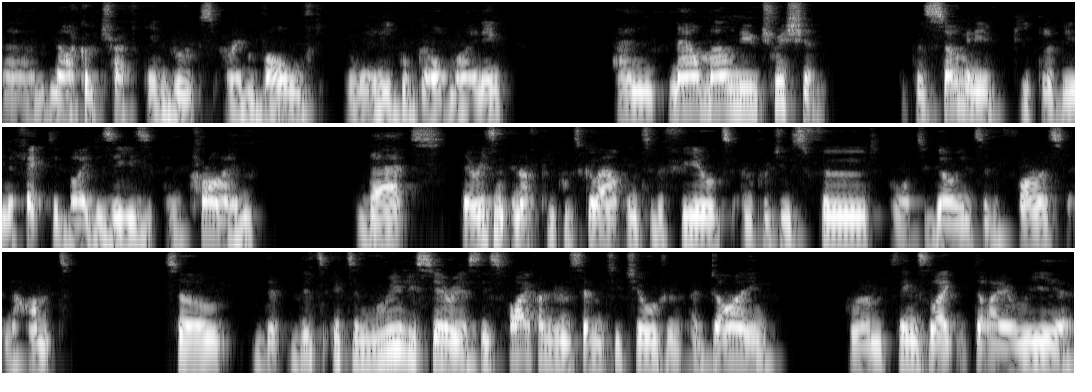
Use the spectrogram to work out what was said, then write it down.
um, narco trafficking groups are involved in illegal gold mining, and now malnutrition, because so many people have been affected by disease and crime that there isn't enough people to go out into the fields and produce food or to go into the forest and hunt. So th- it's, it's really serious. These 570 children are dying from things like diarrhea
